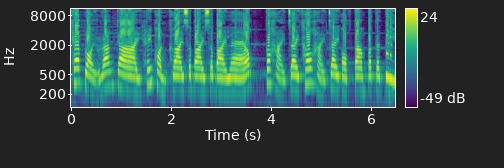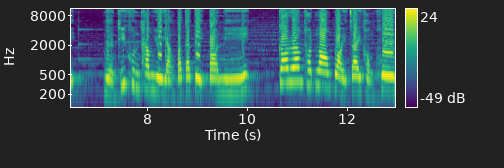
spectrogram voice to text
แค่ปล่อยร่างกายให้ผ่อนคลายสบายๆแล้ว ก็หายใจเข้าหายใจออกตามปกติ เหมือนที่คุณทำอยู่อย่างปกติตอนนี้ ก็เริ่มทดลองปล่อยใจของคุณ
